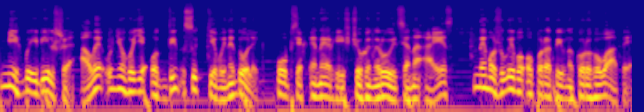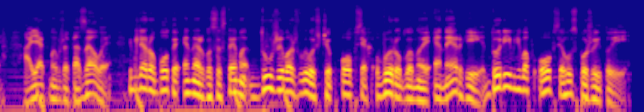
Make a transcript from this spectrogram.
Міг би і більше, але у нього є один суттєвий недолік: обсяг енергії, що генерується на АЕС, неможливо оперативно коригувати. А як ми вже казали, для роботи енергосистеми дуже важливо, щоб обсяг виробленої енергії дорівнював обсягу спожитої.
